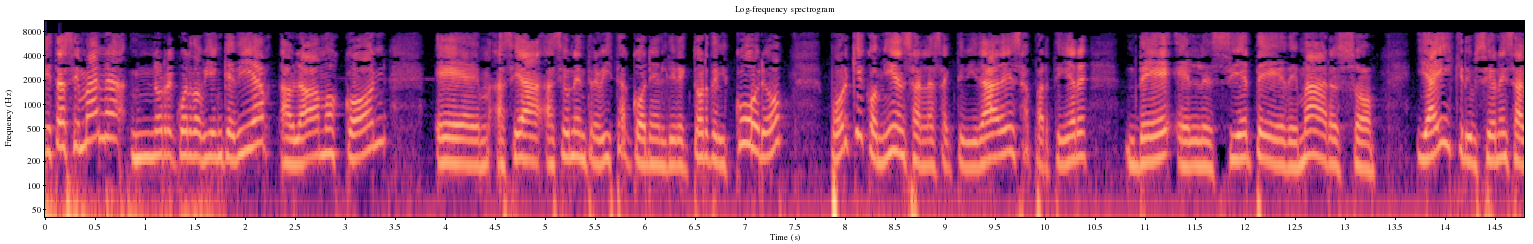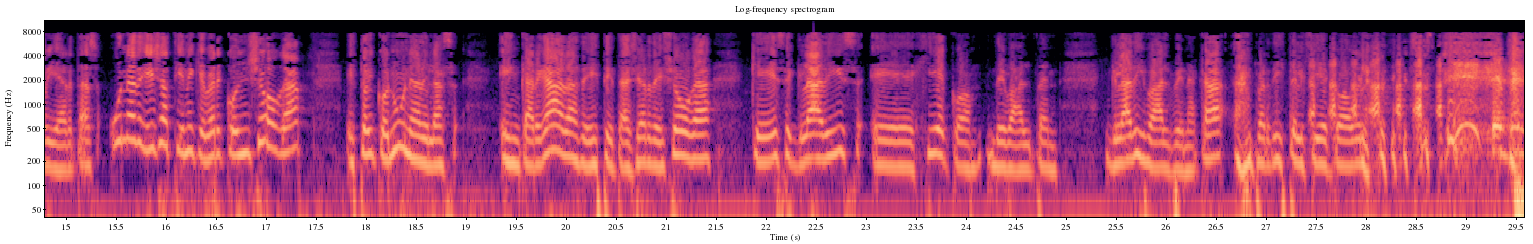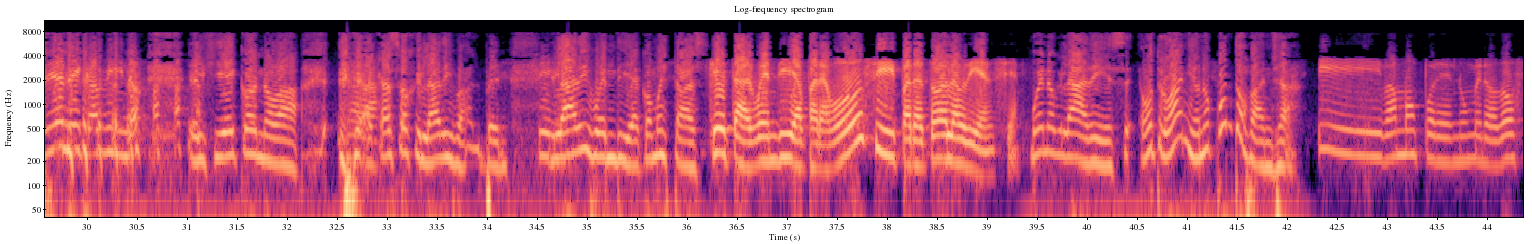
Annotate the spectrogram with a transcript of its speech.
Esta semana, no recuerdo bien qué día, hablábamos con, eh, hacía, hacía una entrevista con el director del coro, porque comienzan las actividades a partir del 7 de marzo y hay inscripciones abiertas. Una de ellas tiene que ver con yoga. Estoy con una de las encargadas de este taller de yoga, que es Gladys eh, Gieco de Valpen. Gladys Valpen, acá perdiste el gieco. Te perdí en el camino. el gieco no va. Ah. Acá sos Gladys Valpen. Gladys, buen día, ¿cómo estás? ¿Qué tal? Buen día para vos y para toda la audiencia. Bueno, Gladys, otro año, ¿no? ¿Cuántos van ya? Y vamos por el número 12.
